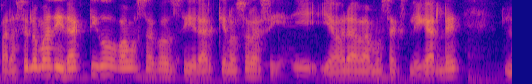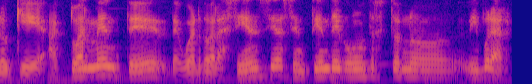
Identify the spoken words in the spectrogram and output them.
hacerlo más didáctico vamos a considerar que no son así y, ahora vamos a explicarle lo que actualmente, de acuerdo a la ciencia, se entiende como un trastorno bipolar.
